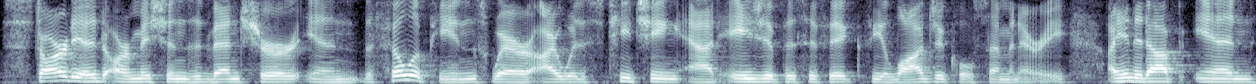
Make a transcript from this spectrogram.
started our missions adventure in the Philippines, where I was teaching at Asia Pacific Theological Seminary. I ended up in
